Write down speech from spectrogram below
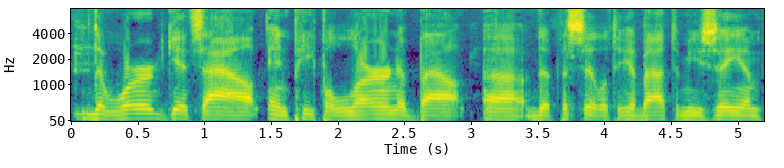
the word gets out and people learn about uh, the facility, about the museum,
